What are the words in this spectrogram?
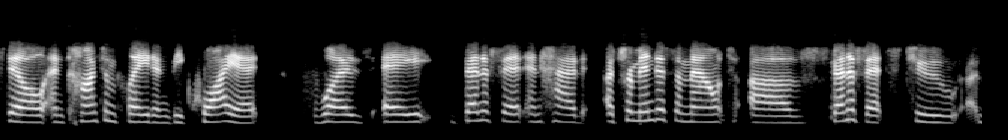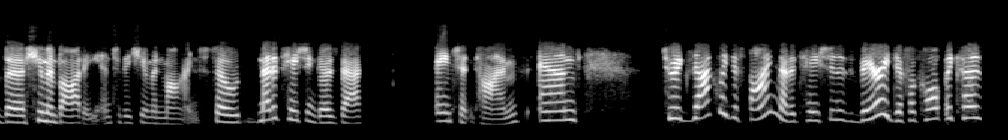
still and contemplate and be quiet was a benefit and had a tremendous amount of benefits to the human body and to the human mind. So, meditation goes back ancient times. And to exactly define meditation is very difficult because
